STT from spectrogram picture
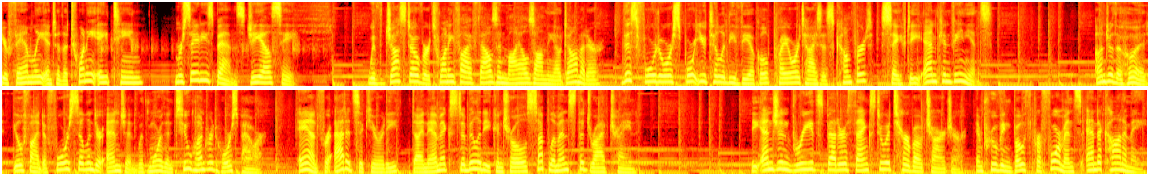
your family into the 2018 Mercedes-Benz GLC. With just over 25,000 miles on the odometer, this four-door sport utility vehicle prioritizes comfort, safety, and convenience. Under the hood, you'll find a four-cylinder engine with more than 200 horsepower. And for added security, Dynamic Stability Control supplements the drivetrain. The engine breathes better thanks to a turbocharger, improving both performance and economy.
